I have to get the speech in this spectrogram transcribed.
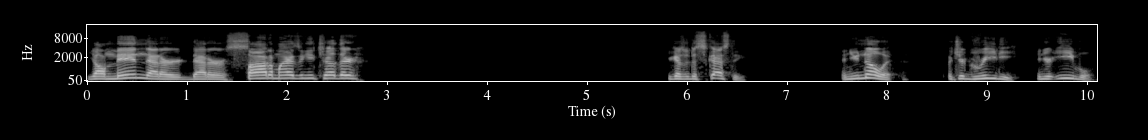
y'all men that are that are sodomizing each other. You guys are disgusting, and you know it. But you're greedy and you're evil,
